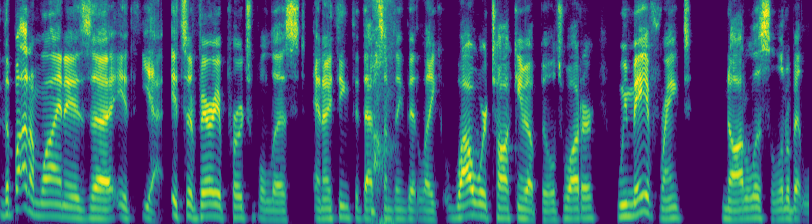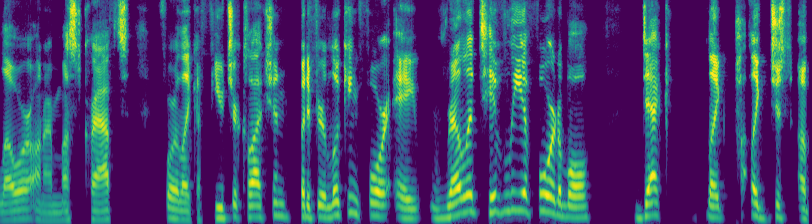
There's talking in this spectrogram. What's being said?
the bottom line is uh it's yeah, it's a very approachable list and I think that that's something that like while we're talking about Bilgewater, we may have ranked Nautilus a little bit lower on our must crafts for like a future collection, but if you're looking for a relatively affordable deck like like just a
